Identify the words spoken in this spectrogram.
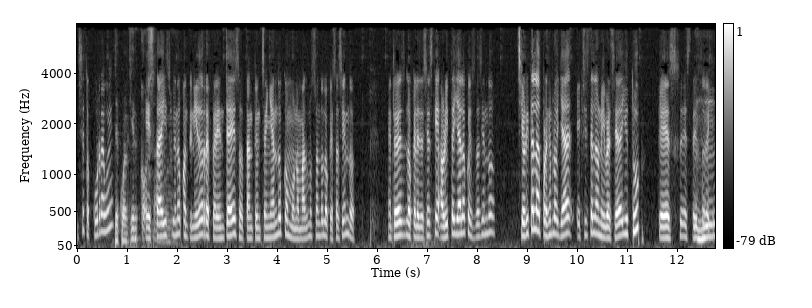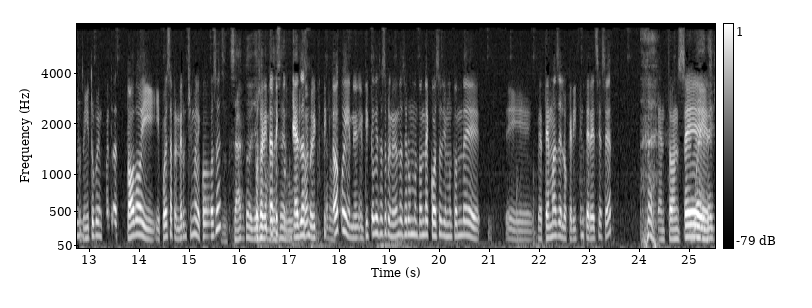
se te ocurra, güey. De cualquier cosa. Está ahí subiendo contenido referente a eso, tanto enseñando como nomás mostrando lo que está haciendo. Entonces, lo que les decía es que ahorita ya lo que se está haciendo si ahorita, la, por ejemplo, ya existe la universidad de YouTube, que es este, esto de que pues, en YouTube encuentras todo y, puedes aprender un chingo de cosas. Exacto. pues ahorita TikTok, ya es la TikTok, güey. En, TikTok estás aprendiendo a hacer un montón de cosas y un montón de, de, temas de lo que a ti te interese hacer. Entonces,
